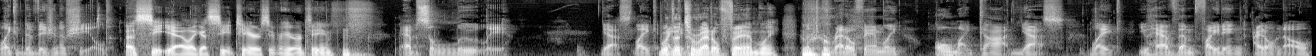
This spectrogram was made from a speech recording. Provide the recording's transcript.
like a division of Shield. A C, yeah, like a C tier superhero team Absolutely. Yes, like with I the could- Toretto family. the Toretto family. Oh my god, yes. Like you have them fighting. I don't know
